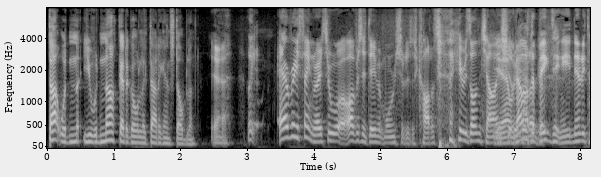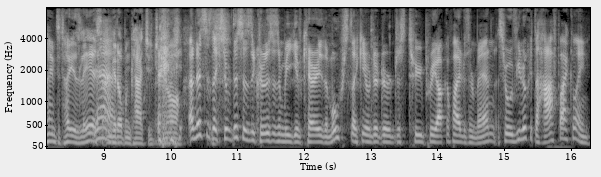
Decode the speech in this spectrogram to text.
that would n- you would not get a goal like that against Dublin. Yeah. Like everything, right? So obviously David Moore should have just caught it. he was unchallenged. Yeah, well, that was the it. big thing. He had nearly time to tie his lace Yeah. and get up and catch it. You know. and this is like so. This is the criticism we give Kerry the most. Like you know, they're, they're just too preoccupied with their men. So if you look at the halfback line,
